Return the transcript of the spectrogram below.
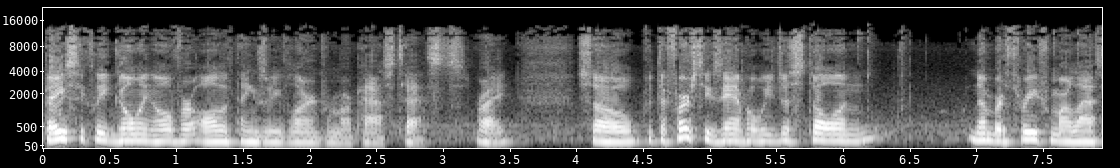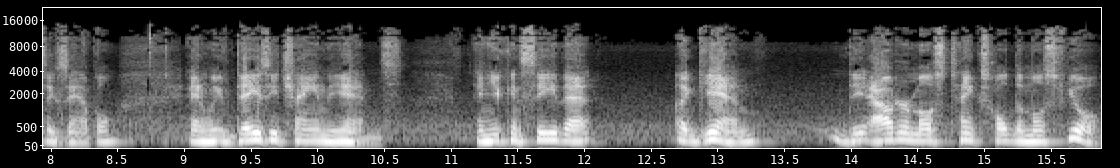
basically going over all the things we've learned from our past tests, right? So with the first example, we've just stolen number three from our last example, and we've daisy chained the ends. And you can see that, again, the outermost tanks hold the most fuel.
